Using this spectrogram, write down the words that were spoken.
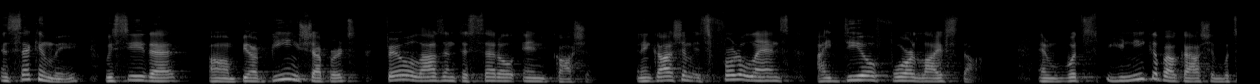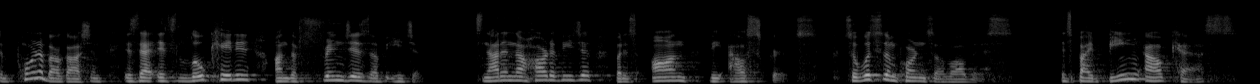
And secondly, we see that um, being shepherds, Pharaoh allows them to settle in Goshen. And in Goshen, it's fertile lands ideal for livestock. And what's unique about Goshen, what's important about Goshen, is that it's located on the fringes of Egypt. It's not in the heart of Egypt, but it's on the outskirts. So, what's the importance of all this? It's by being outcasts,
